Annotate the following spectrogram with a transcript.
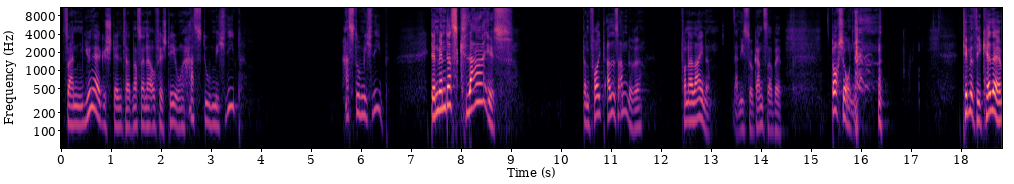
seinem Jünger gestellt hat nach seiner Auferstehung, hast du mich lieb? Hast du mich lieb? Denn wenn das klar ist, dann folgt alles andere von alleine. Ja, nicht so ganz, aber doch schon. Timothy Keller,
